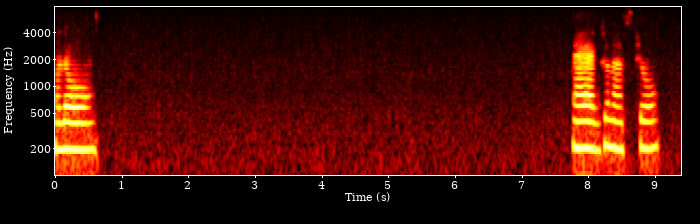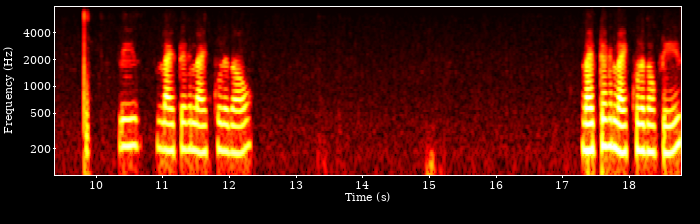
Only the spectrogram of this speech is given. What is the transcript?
হ্যালো? হ্যাঁ একজন আসছো। প্লিজ লাইভটাকে লাইক করে দাও। লাইভটাকে লাইক করে দাও প্লিজ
